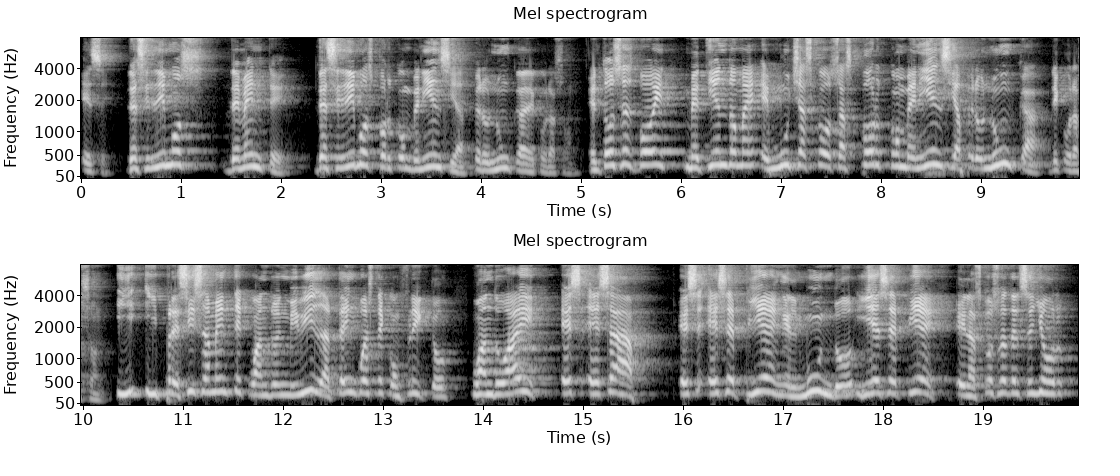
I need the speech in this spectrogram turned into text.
Ese. Decidimos de mente, decidimos por conveniencia, pero nunca de corazón. Entonces voy metiéndome en muchas cosas por conveniencia, pero nunca de corazón. Y, precisamente cuando en mi vida tengo este conflicto, cuando hay es, esa, ese pie en el mundo y ese pie en las cosas del Señor,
